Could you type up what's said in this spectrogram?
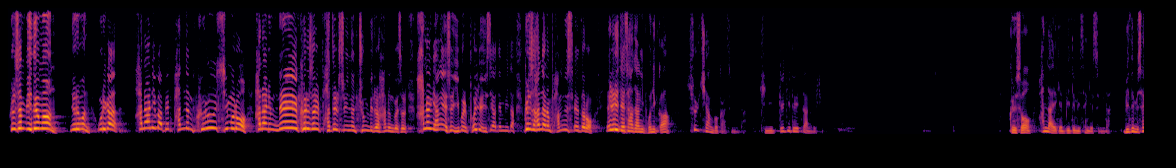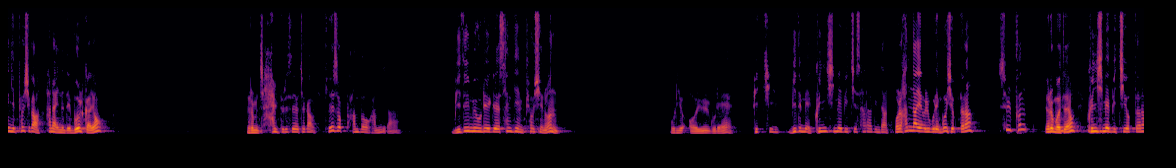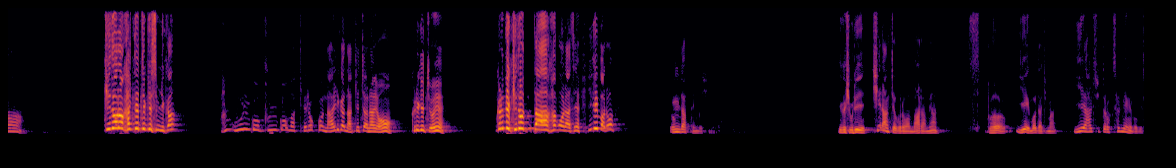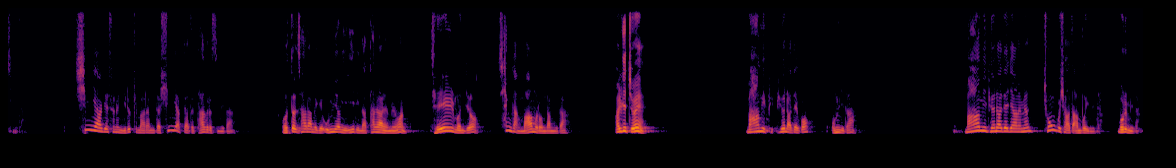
그래서 믿음은 여러분 우리가 하나님 앞에 받는 그릇임으로 하나님 내 그릇을 받을 수 있는 준비를 하는 것을 하늘 향해서 입을 벌려 있어야 됩니다. 그래서 하나는 밤새도록 엘리제 사장이 보니까 술 취한 것 같습니다. 깊게 기도했다는 것입니다. 그래서 한나에게 믿음이 생겼습니다. 믿음이 생긴 표시가 하나 있는데 뭘까요? 여러분 잘 들으세요. 제가 계속 반복합니다. 믿음이 우리에게 생긴 표시는 우리 얼굴에 빛이 믿음의 근심의 빛이 사라진다. 오늘 한나의 얼굴에 무엇이 없더라? 슬픈 여러분 어때요? 근심의 빛이 없더라. 기도로 갈때 듣겠습니까? 막 울고 불고 막 괴롭고 난리가 났겠잖아요. 그러겠죠. 예. 그런데 기도 딱 하고 나서 이게 바로 응답된 것입니다. 이것이 우리 신앙적으로 말하면 뭐 이해 못하지만 이해할 수 있도록 설명해 보겠습니다. 심리학에서는 이렇게 말합니다. 심리학자들 다 그렇습니다. 어떤 사람에게 운명이 일이 나타나려면 제일 먼저 생각, 마음으로 온답니다. 알겠죠? 예? 마음이 변화되고 옵니다. 마음이 변화되지 않으면 좋은 것이 와도 안 보입니다. 모릅니다.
